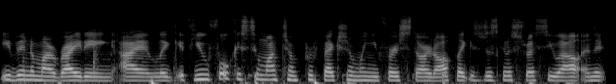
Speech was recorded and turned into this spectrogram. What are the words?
even in my writing i like if you focus too much on perfection when you first start off like it's just going to stress you out and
